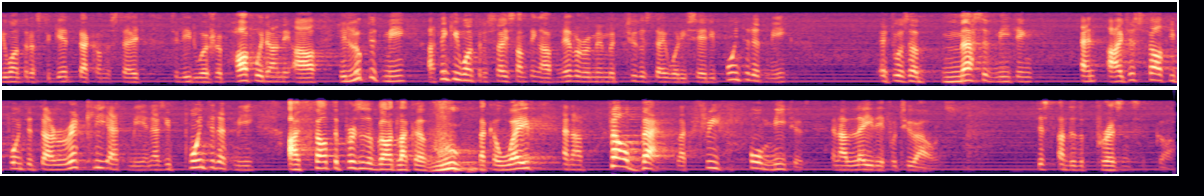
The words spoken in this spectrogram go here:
he wanted us to get back on the stage to lead worship. Halfway down the aisle, he looked at me. I think he wanted to say something. I've never remembered to this day what he said. He pointed at me. It was a massive meeting, and I just felt he pointed directly at me. And as he pointed at me, I felt the presence of God like a whoo, like a wave, and I fell back like three, four meters, and I lay there for two hours, just under the presence of God.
